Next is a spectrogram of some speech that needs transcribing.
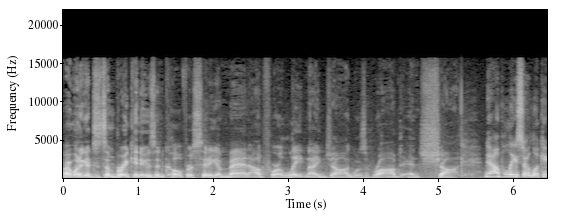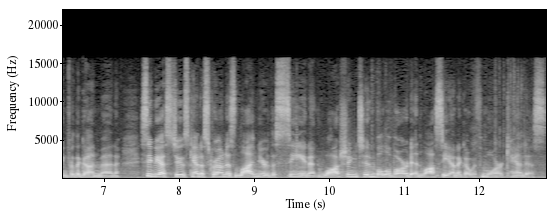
I want to get to some breaking news in Culver City. A man out for a late night jog was robbed and shot. Now police are looking for the gunman. CBS 2's Kandiss Crone is live near the scene at Washington Boulevard and La Cienega with more. Kandiss.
